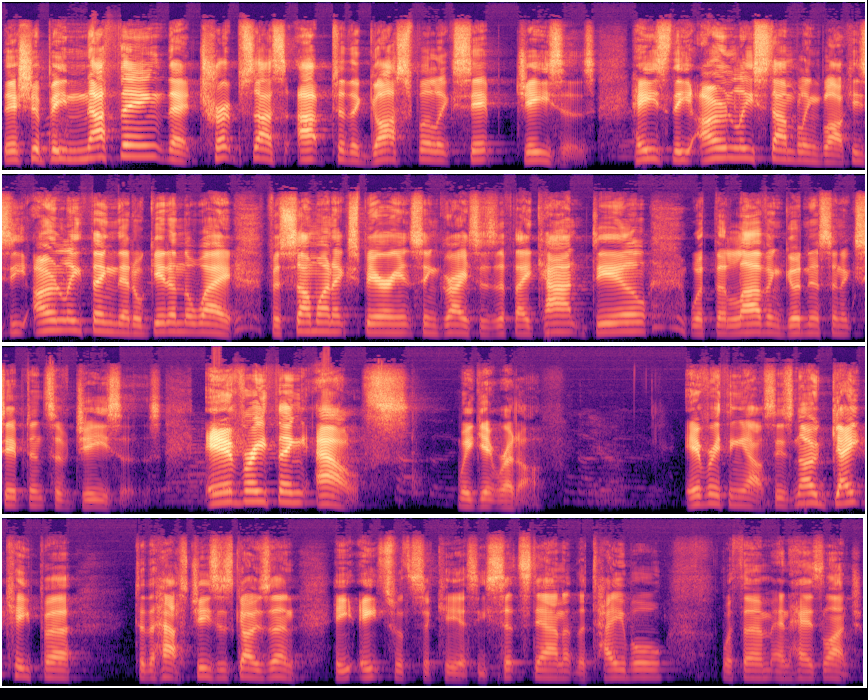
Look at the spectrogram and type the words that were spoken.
there should be nothing that trips us up to the gospel except Jesus. He's the only stumbling block. He's the only thing that'll get in the way for someone experiencing grace is if they can't deal with the love and goodness and acceptance of Jesus. Everything else we get rid of. Everything else. There's no gatekeeper to the house. Jesus goes in, he eats with Zacchaeus, he sits down at the table with him and has lunch.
